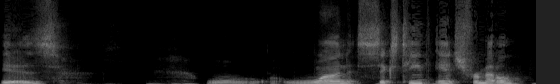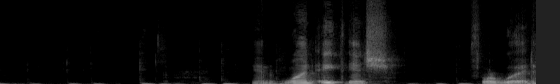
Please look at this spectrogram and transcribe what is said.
is one sixteenth inch for metal and one eighth inch for wood.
